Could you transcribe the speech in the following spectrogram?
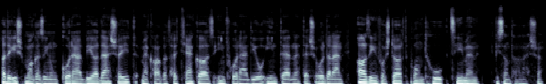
Addig is magazinunk korábbi adásait meghallgathatják az Inforádió internetes oldalán az infostart.hu címen. Viszontalásra!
